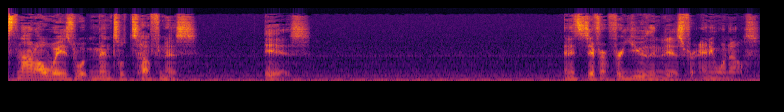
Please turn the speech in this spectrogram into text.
It's not always what mental toughness is. And it's different for you than it is for anyone else.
